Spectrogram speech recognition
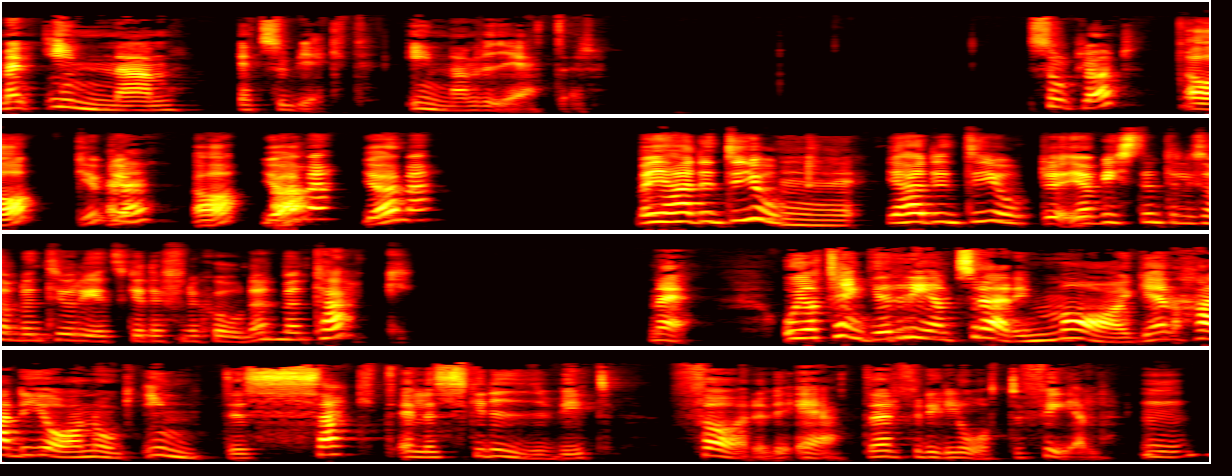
men innan ett subjekt. Innan vi äter. Solklart? Ja, gud ja. Eller? Ja, jag är med. Jag är med. Men jag hade inte gjort, Eh, jag hade inte gjort det. Jag visste inte liksom den teoretiska definitionen, men tack. nej. Och jag tänker rent sådär i magen hade jag nog inte sagt eller skrivit före vi äter, för det låter fel. Mm.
